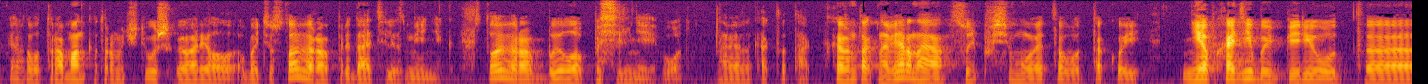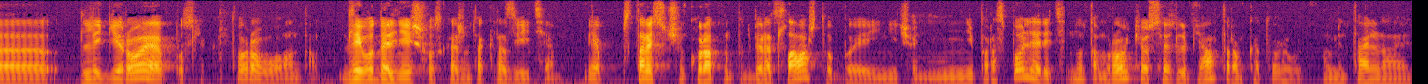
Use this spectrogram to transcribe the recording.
примерно вот роман, который я чуть выше говорил об Эти Стовера, «Предатель-изменник». Стовера было посильнее, вот, наверное, как-то так. Скажем так, наверное, судя по всему, это вот такой необходимый период э, для героя, после которого он там, для его дальнейшего, скажем так, развития. Я стараюсь очень аккуратно подбирать слова, чтобы ничего не проспойлерить. Ну, там, Рокки остается для автором, который вот моментально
